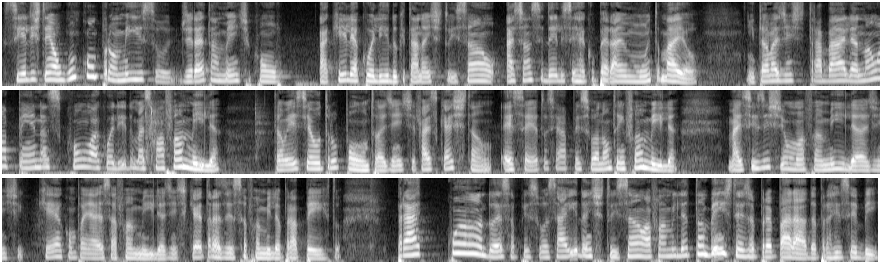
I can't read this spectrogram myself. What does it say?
se eles têm algum compromisso diretamente com aquele acolhido que está na instituição, a chance dele se recuperar é muito maior. Então, a gente trabalha não apenas com o acolhido, mas com a família. Então, esse é outro ponto. A gente faz questão, exceto se a pessoa não tem família. Mas se existir uma família, a gente quer acompanhar essa família, a gente quer trazer essa família para perto. Para quando essa pessoa sair da instituição, a família também esteja preparada para receber.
